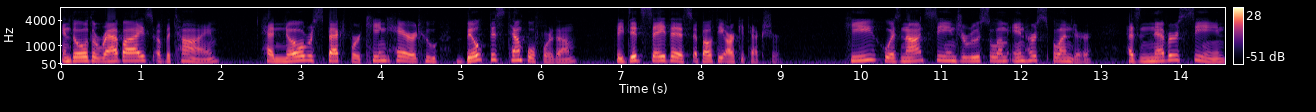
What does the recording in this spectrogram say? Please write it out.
And though the rabbis of the time had no respect for King Herod, who built this temple for them, they did say this about the architecture He who has not seen Jerusalem in her splendor has never seen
